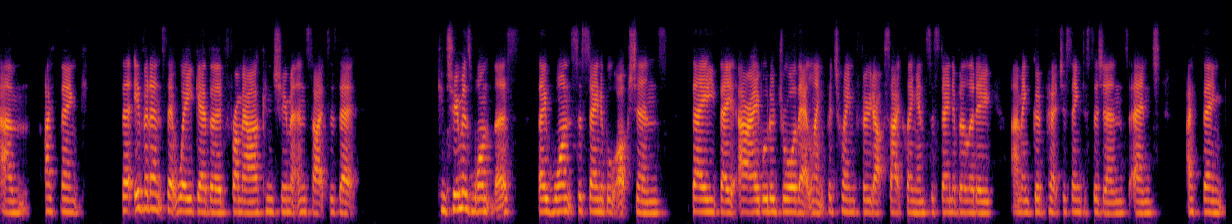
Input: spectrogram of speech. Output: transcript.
um, I think the evidence that we gathered from our consumer insights is that consumers want this, they want sustainable options, they, they are able to draw that link between food upcycling and sustainability um, and good purchasing decisions. And I think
